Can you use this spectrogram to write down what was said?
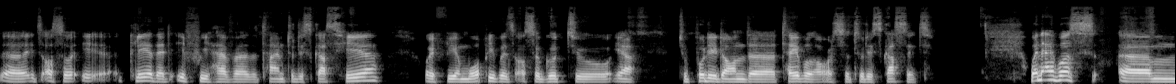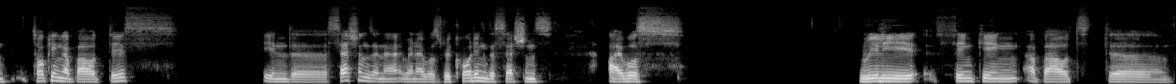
uh, it's also uh, clear that if we have uh, the time to discuss here, or if we are more people, it's also good to, yeah, to put it on the table, also to discuss it. When I was um, talking about this in the sessions, and I, when I was recording the sessions, I was really thinking about the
